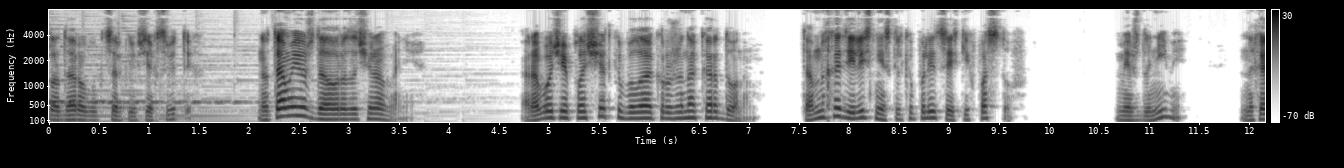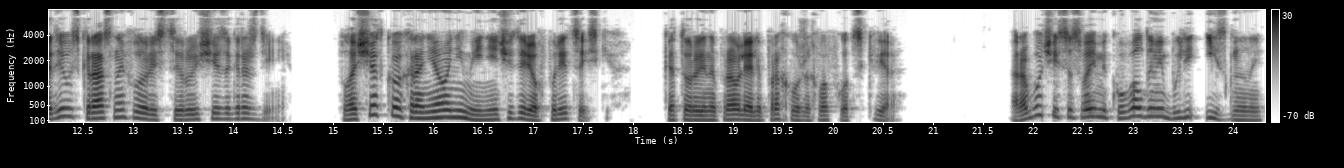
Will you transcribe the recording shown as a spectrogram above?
нашла дорогу к церкви всех святых. Но там ее ждало разочарование. Рабочая площадка была окружена кордоном. Там находились несколько полицейских постов. Между ними находилось красное флуоресцирующее заграждение. Площадку охраняло не менее четырех полицейских, которые направляли прохожих в обход сквера. Рабочие со своими кувалдами были изгнаны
